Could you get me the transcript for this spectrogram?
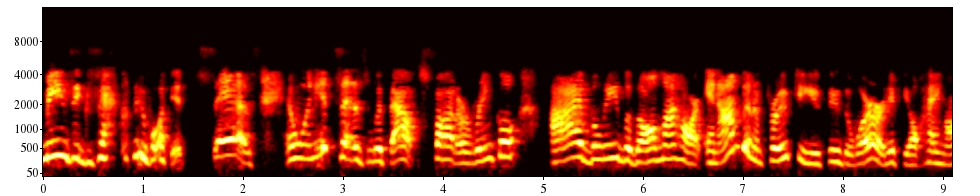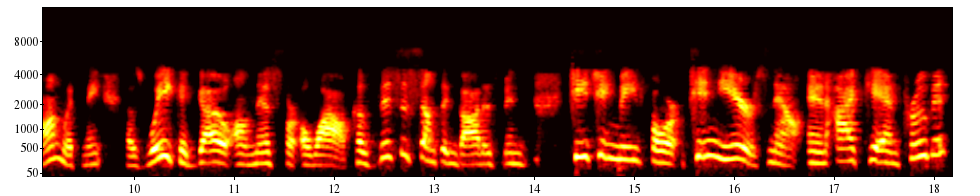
means exactly what it says. And when it says without spot or wrinkle, I believe with all my heart. And I'm going to prove to you through the word if you'll hang on with me because we could go on this for a while because this is something God has been teaching me for 10 years now and I can prove it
